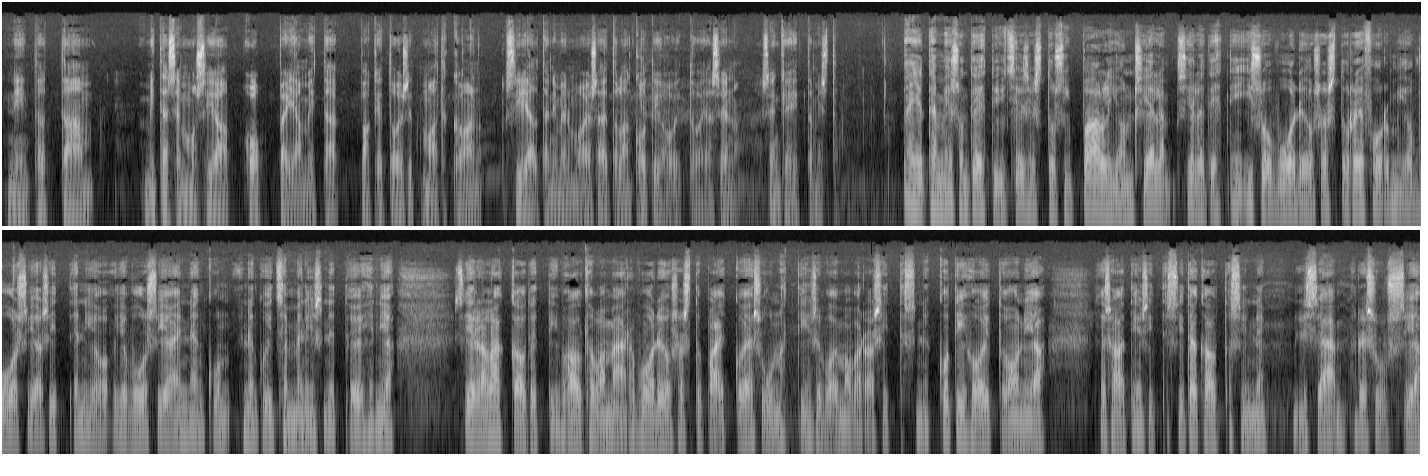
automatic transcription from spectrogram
niin tota, mitä semmoisia oppeja, mitä paketoisit matkaan sieltä nimenomaan, jos ajatellaan kotihoitoa ja sen, sen kehittämistä? päijät on tehty itse asiassa tosi paljon. Siellä, siellä tehtiin iso vuodeosastoreformi jo vuosia sitten, jo, jo vuosia ennen kuin, ennen kuin itse menin sinne töihin. Ja siellä lakkautettiin valtava määrä vuodeosastopaikkoja ja suunnattiin se voimavara sitten sinne kotihoitoon ja, ja saatiin sitten sitä kautta sinne lisää resursseja.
